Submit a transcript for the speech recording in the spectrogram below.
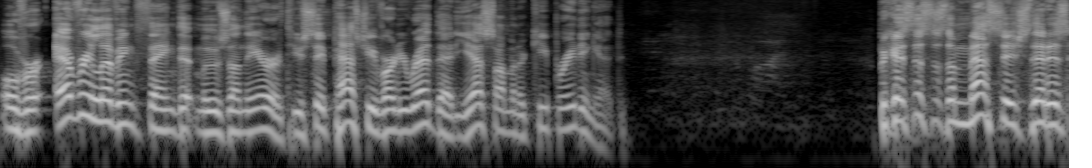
over every living thing that moves on the earth. You say, Pastor, you've already read that. Yes, I'm going to keep reading it. Because this is a message that is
